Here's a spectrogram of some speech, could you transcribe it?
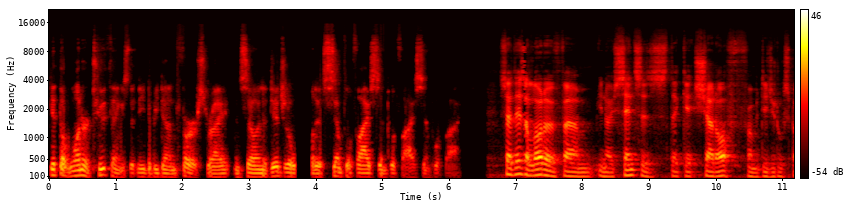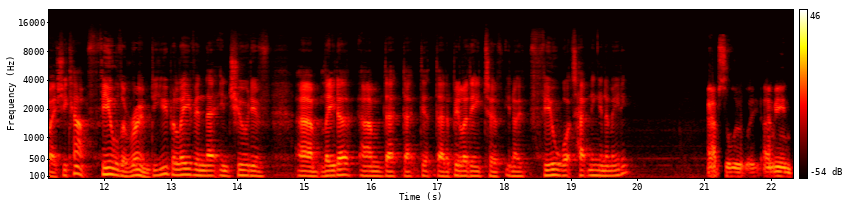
get the one or two things that need to be done first, right? And so in a digital world, it's simplify, simplify, simplify. So there's a lot of um, you know senses that get shut off from a digital space. You can't feel the room. Do you believe in that intuitive um, leader, um, that, that that that ability to you know feel what's happening in a meeting? Absolutely. I mean,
